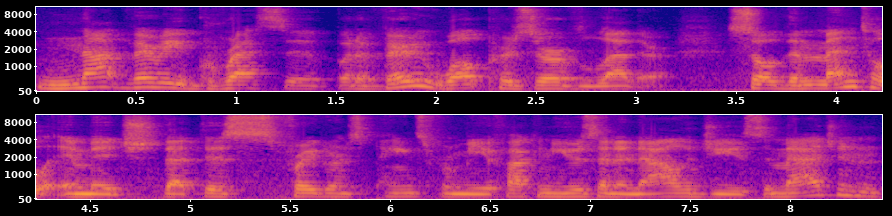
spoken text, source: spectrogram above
not very aggressive, but a very well preserved leather. So the mental image that this fragrance paints for me, if I can use an analogy, is imagine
